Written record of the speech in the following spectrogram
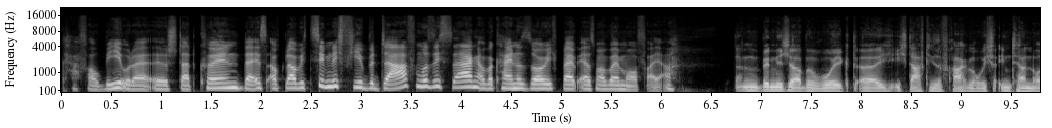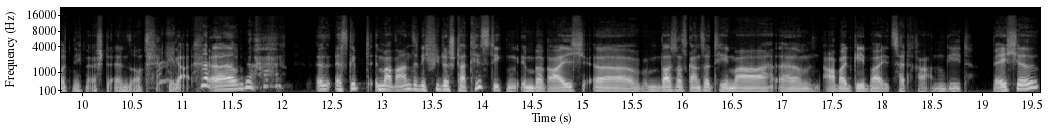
KVB oder äh, Stadt Köln, da ist auch, glaube ich, ziemlich viel Bedarf, muss ich sagen. Aber keine Sorge, ich bleibe erstmal bei Morfire. Dann bin ich ja beruhigt. Äh, ich, ich, darf diese Frage, glaube ich, intern Leuten nicht mehr stellen. So, egal. ähm, es gibt immer wahnsinnig viele Statistiken im Bereich, äh, was das ganze Thema äh, Arbeitgeber etc. angeht. Welche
